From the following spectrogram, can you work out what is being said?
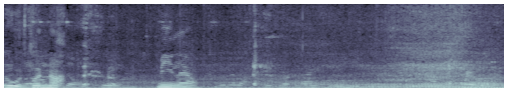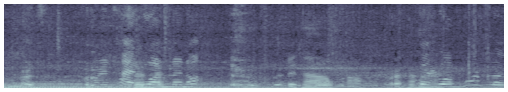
สูตรเพิ่นเนาะสองคืนมีแล้วถ่ายรวมเลยเนาะ ไปทางค่ะไปทางนั้นรวมหมดเลย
